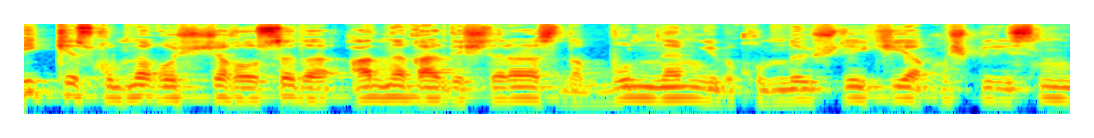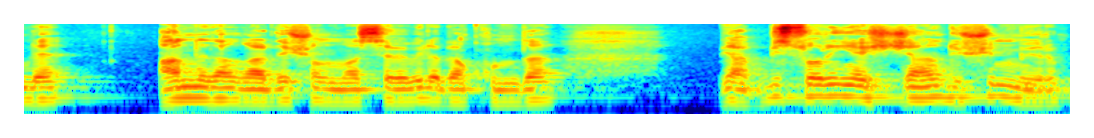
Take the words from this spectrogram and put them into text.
İlk kez kumda koşacak olsa da anne kardeşler arasında bu nem gibi kumda 3'te 2 yapmış bir isimle anneden kardeş olması sebebiyle ben kumda ya bir sorun yaşayacağını düşünmüyorum.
